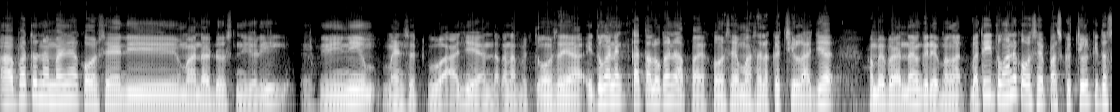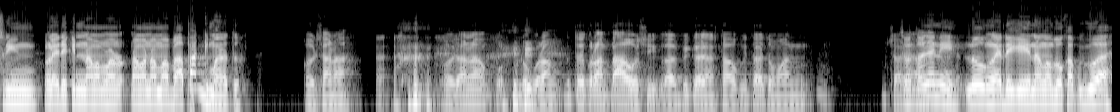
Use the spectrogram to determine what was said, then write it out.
Apa tuh namanya? Kalau saya di Manado sendiri ini mindset gua aja ya entah kenapa. Itu kalau saya hitungannya kata lu kan apa ya? Kalau saya masalah kecil aja sampai berantemnya gede banget. Berarti hitungannya kalau saya pas kecil kita sering ngeledekin nama nama nama bapak gimana tuh? Kalau di sana, kalau di sana udah kurang kita kurang tahu sih. Tapi kalau yang tahu kita cuman misalnya- contohnya nih lu ngeledekin nama bokap gua.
